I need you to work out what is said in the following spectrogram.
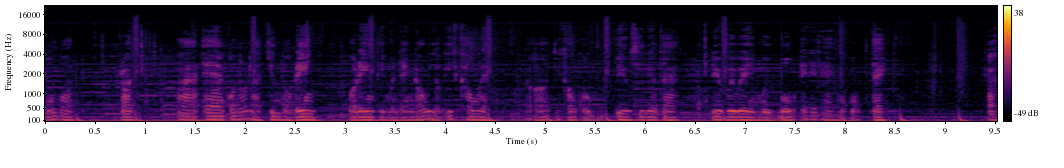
24V rồi pha A e của nó là chân màu đen. Màu đen thì mình đang đấu vào X0 nè. Đó X0 của BLC Delta DVB 14 SS2 11T rồi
